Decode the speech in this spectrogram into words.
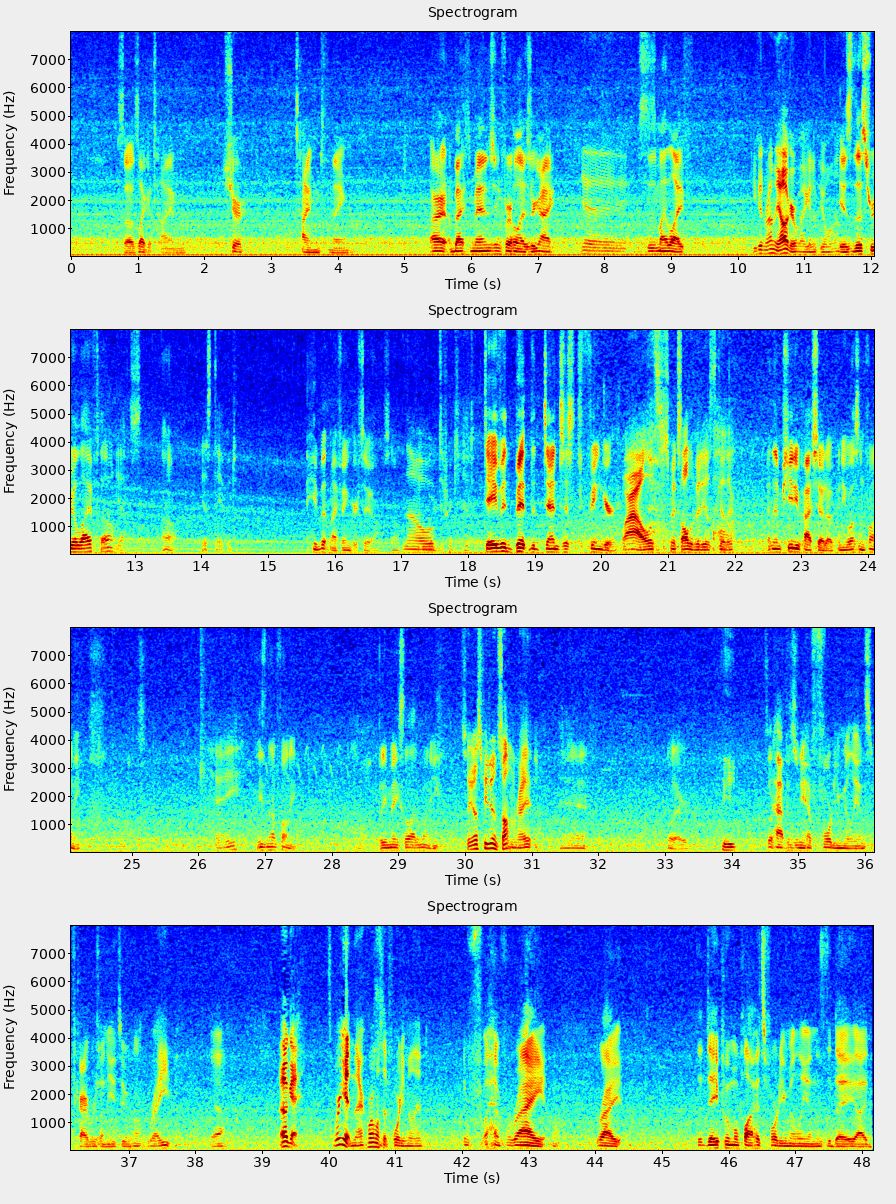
So it's like a time Sure. timed thing. All right, I'm back to managing fertilizer guy. Yay. This is my life. You can run the auger wagon if you want. Is this real life though? Yes. Oh, Yes, David. he bit my finger too. So No, different kid. David bit the dentist's finger, Wow, let's just mix all the videos together. And then PewDiePie showed up, and he wasn't funny. Okay. He's not funny, but he makes a lot of money. So you must be doing something right. Yeah, whatever. That's what happens when you have 40 million subscribers on YouTube, huh? right. Yeah. Okay. So we're getting there. We're almost at 40 million. right, right. The day Puma Plow hits 40 million is the day I,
